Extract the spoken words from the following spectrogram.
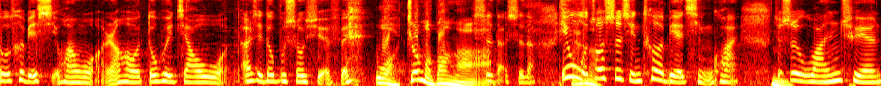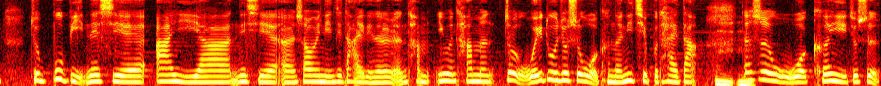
都特别喜欢我，然后都会教我，而且都不收学费。哇，这么棒啊！是的，是的，因为我做事情特别勤快，就是完全就不比那些阿姨呀、那些呃稍微年纪大一点的人，他们，因为他们就唯独就是我可能力气不太大，嗯，嗯但是我可以就是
